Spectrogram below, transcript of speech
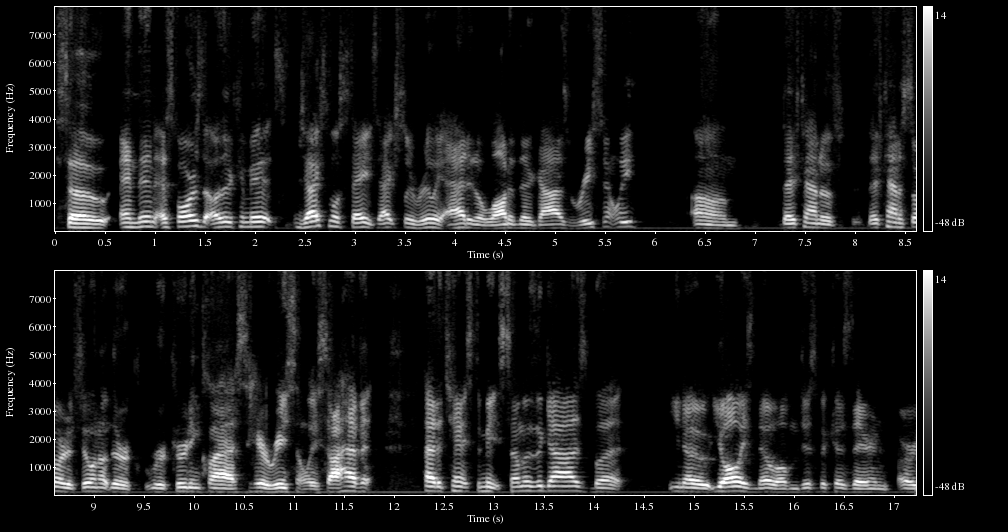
So, and then as far as the other commits, Jacksonville State's actually really added a lot of their guys recently. Um, they've kind of they've kind of started filling up their recruiting class here recently. So I haven't had a chance to meet some of the guys, but you know, you always know of them just because they're in, or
